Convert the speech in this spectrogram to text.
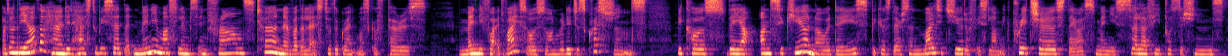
But on the other hand, it has to be said that many Muslims in France turn nevertheless to the Grand Mosque of Paris, mainly for advice also on religious questions, because they are unsecure nowadays, because there's a multitude of Islamic preachers, there are many Salafi positions.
